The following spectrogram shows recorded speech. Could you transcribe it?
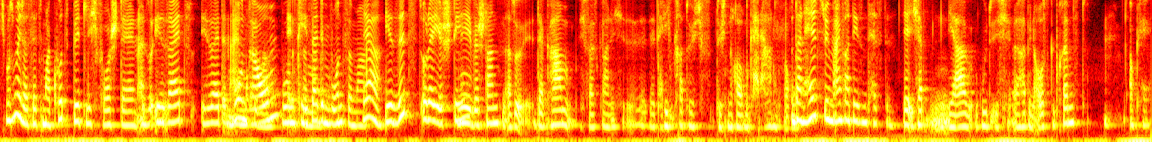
Ich muss mir das jetzt mal kurz bildlich vorstellen. Also ihr seid, ihr seid in Wohnzimmer, einem Raum. Wohnzimmer. Okay, ihr seid im Wohnzimmer. Ja. Ihr sitzt oder ihr steht? Nee, wir standen, also der kam, ich weiß gar nicht, äh, der, der lief gerade durch, durch den Raum, keine Ahnung warum. Und dann hältst du ihm einfach diesen Test in? Ja, ich habe, ja gut, ich äh, habe ihn ausgebremst. Okay.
